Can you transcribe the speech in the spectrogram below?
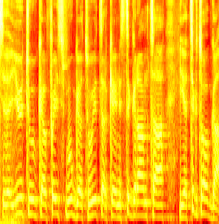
sida youtube-ka facebookga twitter-ka instagram-ta iyo tigtokga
